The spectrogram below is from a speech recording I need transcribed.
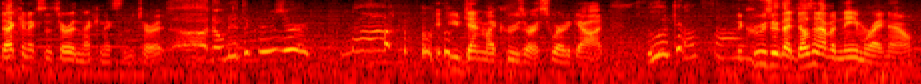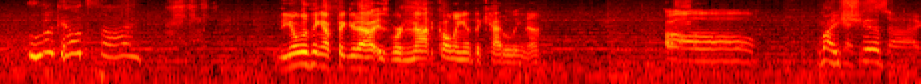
that connects to the turret and that connects to the turret. Oh, don't hit the cruiser! No! If you dent my cruiser, I swear to God, look outside. the cruiser that doesn't have a name right now. Look outside. The only thing I've figured out is we're not calling it the Catalina. Oh, My you ship. suck.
